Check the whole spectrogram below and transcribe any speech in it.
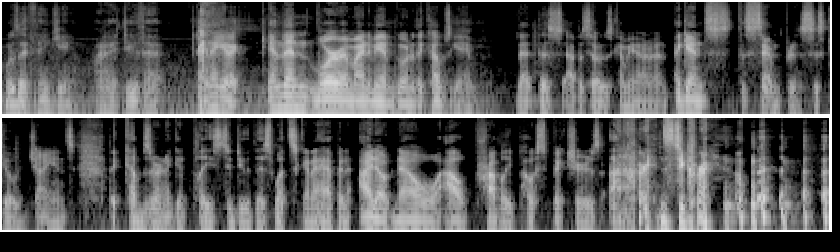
"What was I thinking? Why did I do that?" And I get a, and then Laura reminded me I'm going to the Cubs game that this episode is coming out on against the San Francisco Giants. The Cubs are in a good place to do this. What's going to happen? I don't know. I'll probably post pictures on our Instagram.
